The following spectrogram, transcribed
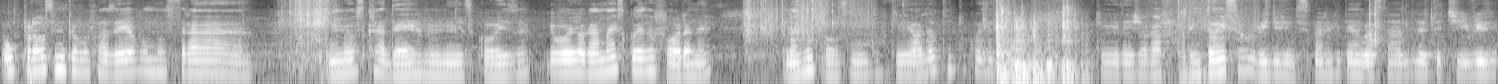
O próximo que eu vou fazer, eu vou mostrar os meus cadernos, minhas coisas. Eu vou jogar mais coisa fora, né? Mas não posso, porque olha o tanto coisa que eu, irei jogar fora. Então esse é o vídeo, gente. Espero que tenham gostado do Detetive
